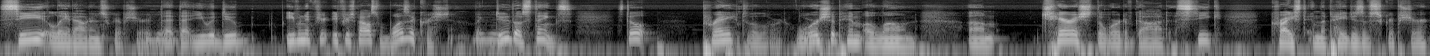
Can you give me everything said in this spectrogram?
see laid out in Scripture Mm-hmm. that that you would do even if your if your spouse was a Christian. Like Mm-hmm. do those things. Still pray to the Lord. Worship Him alone. Um, cherish the Word of God. Seek Christ in the pages of Scripture.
